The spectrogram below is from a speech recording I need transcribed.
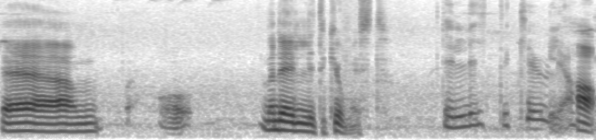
Eh, och, men det är lite komiskt. Det är lite kul ja. ja.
